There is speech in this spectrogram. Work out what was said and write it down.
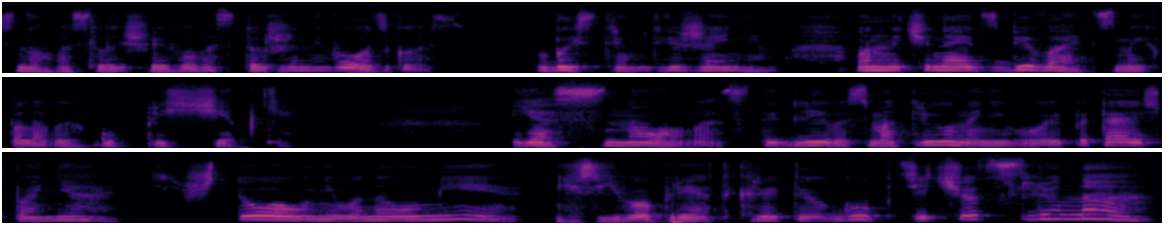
Снова слышу его восторженный возглас. Быстрым движением он начинает сбивать с моих половых губ прищепки. Я снова стыдливо смотрю на него и пытаюсь понять, что у него на уме. Из его приоткрытых губ течет слюна.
